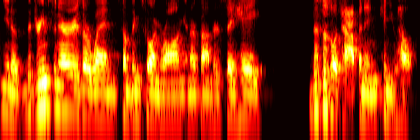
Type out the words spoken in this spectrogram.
you know, the dream scenarios are when something's going wrong and our founders say, hey, this is what's happening. Can you help?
